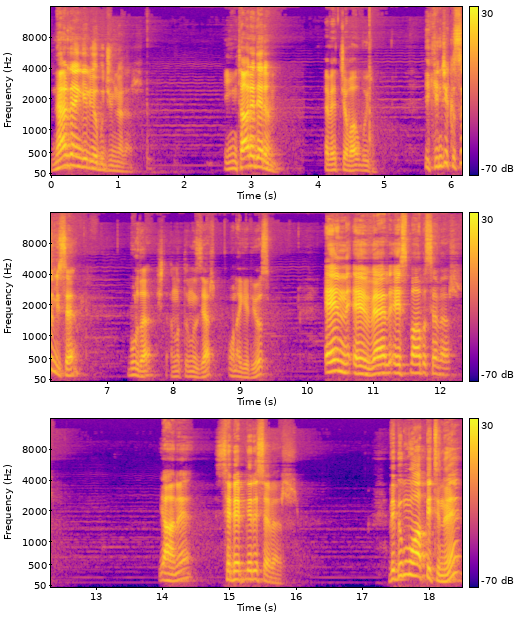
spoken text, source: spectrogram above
Nereden geliyor bu cümleler? İntihar ederim. Evet cevabı buyurun. İkinci kısım ise burada işte anlattığımız yer ona geliyoruz. En evvel esbabı sever. Yani sebepleri sever. Ve bu muhabbetini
